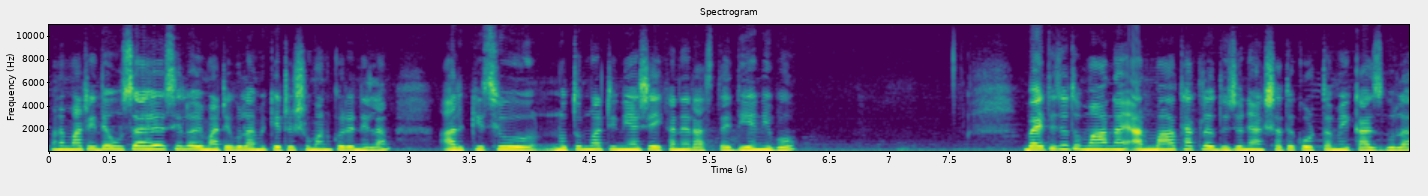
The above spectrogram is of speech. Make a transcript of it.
মানে মাটি দিয়ে উঁচা হয়েছিল, এই মাটিগুলো আমি কেটে সমান করে নিলাম। আর কিছু নতুন মাটি নিয়ে এসে এখানে রাস্তায় দিয়ে নিব। বাড়িতে যেহেতু মা নাই আর মা থাকলে দুজনে একসাথে করতাম এই কাজগুলা,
